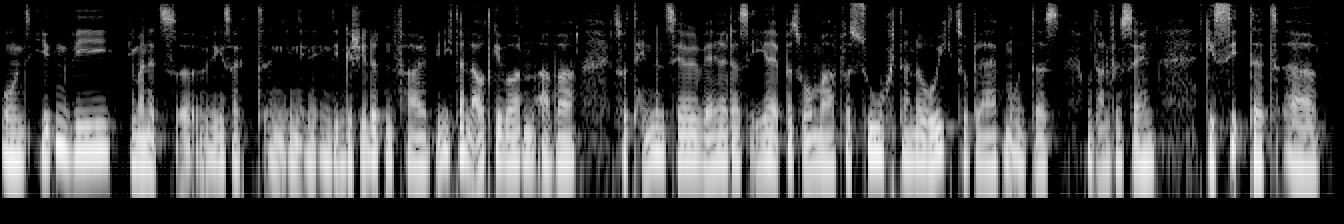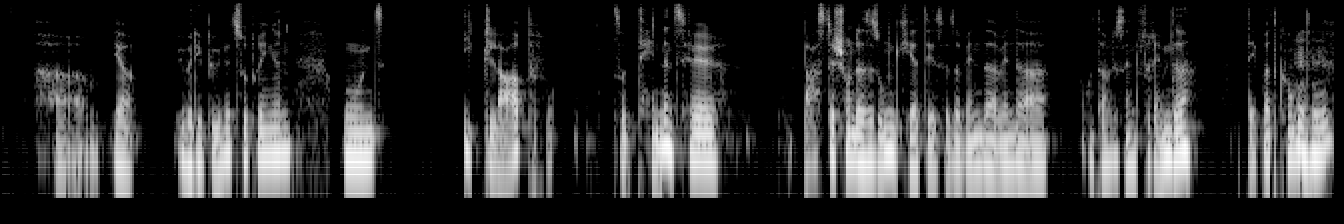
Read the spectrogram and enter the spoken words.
Und irgendwie, ich meine jetzt, äh, wie gesagt, in, in, in, dem geschilderten Fall bin ich dann laut geworden, aber so tendenziell wäre das eher etwas, wo man versucht, dann ruhig zu bleiben und das, unter Anführungszeichen, gesittet äh, äh, ja, über die Bühne zu bringen. Und ich glaube, so tendenziell passt es schon, dass es umgekehrt ist. Also wenn da, wenn da unter Anführungszeichen ein Fremder deppert kommt, mhm.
